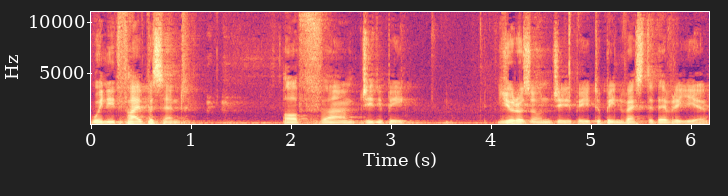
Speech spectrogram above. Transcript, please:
We need 5% of um, GDP, Eurozone GDP, to be invested every year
